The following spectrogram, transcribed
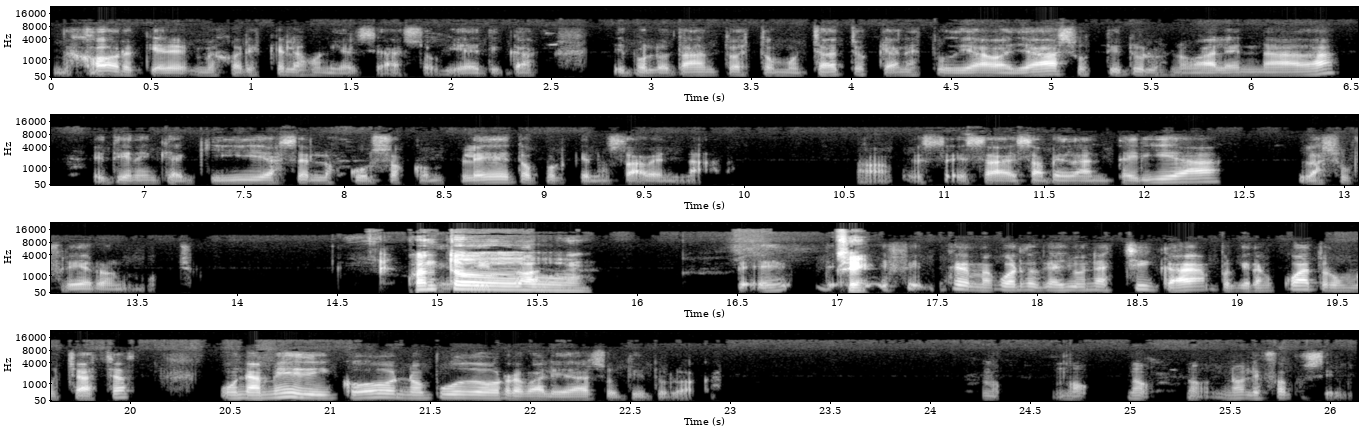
mejor que, mejores que las universidades soviéticas y por lo tanto estos muchachos que han estudiado allá, sus títulos no valen nada y tienen que aquí hacer los cursos completos porque no saben nada. Esa, esa pedantería la sufrieron mucho. ¿Cuánto? Eh, sí. Me acuerdo que hay una chica, porque eran cuatro muchachas, una médico no pudo revalidar su título acá. No, no, no, no, no le fue posible.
